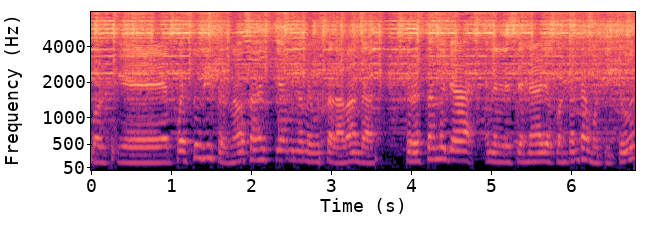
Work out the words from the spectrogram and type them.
Porque, pues tú dices, ¿no? Sabes que a mí no me gusta la banda, pero estando ya en el escenario con tanta multitud,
